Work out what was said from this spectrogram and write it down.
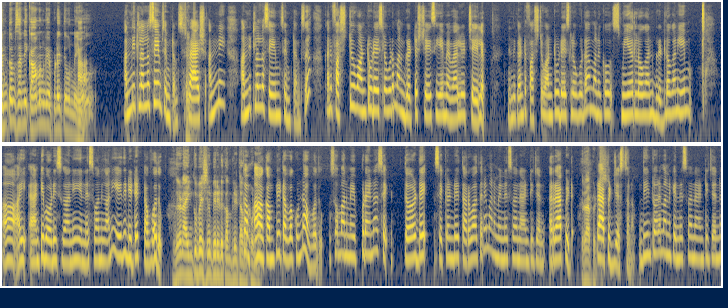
సిమ్టమ్స్ అన్ని కామన్గా ఎప్పుడైతే ఉన్నాయో అన్నిట్లలో సేమ్ సిమ్టమ్స్ ర్యాష్ అన్ని అన్నిట్లలో సేమ్ సిమ్టమ్స్ కానీ ఫస్ట్ వన్ టూ డేస్లో కూడా మనం బ్లడ్ టెస్ట్ చేసి ఏం ఎవాల్యుయేట్ చేయలేం. ఎందుకంటే ఫస్ట్ వన్ టూ డేస్లో కూడా మనకు స్మియర్లో కానీ బ్లడ్లో కానీ ఏం యాంటీబాడీస్ కానీ ఎన్ఎస్ వన్ కానీ ఏది డిటెక్ట్ అవ్వదు. ఇంక్యుబేషన్ పీరియడ్ కంప్లీట్ అవ్వకుండా. కంప్లీట్ అవ్వకుండా అవ్వదు. సో మనం ఎప్పుడైనా థర్డ్ డే సెకండ్ డే తర్వాతనే మనం NS one antigen rapid rapid చేస్తున్నాం. దీంట్లోనే మనకి NS one antigen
